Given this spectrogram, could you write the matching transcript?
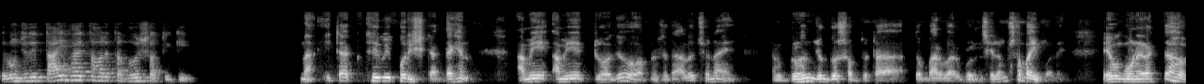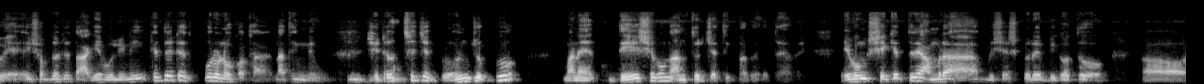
এবং যদি তাই হয়, তাহলে তার ভবিষ্যৎটি কি? না, এটা খুবই পরিষ্কার। দেখেন, আমি আমি একটু আগেও আপনার সাথে আলোচনায় আমি গ্রহণযোগ্য শব্দটা তো বারবার বলছিলাম সবাই বলে। এবং মনে রাখতে হবে এই শব্দটা তো আগে বলিনি কিন্তু এটা পুরনো কথা নাথিং নিউ সেটা হচ্ছে যে গ্রহণযোগ্য মানে দেশ এবং আন্তর্জাতিক ভাবে হতে হবে। এবং সেক্ষেত্রে আমরা বিশেষ করে বিগত আহ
